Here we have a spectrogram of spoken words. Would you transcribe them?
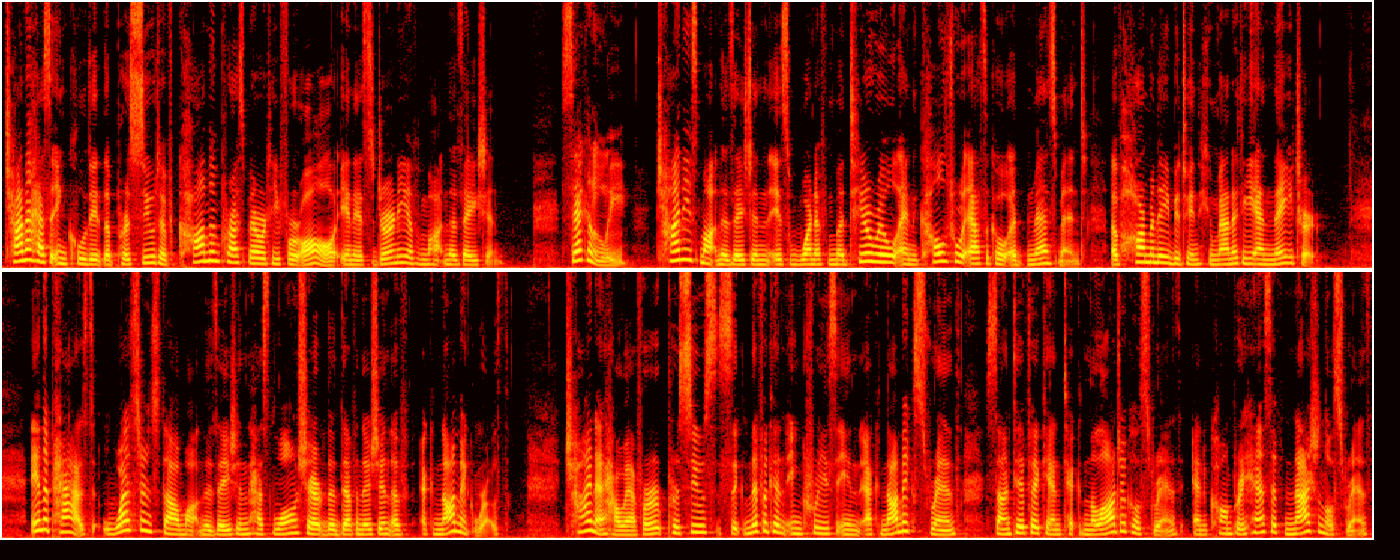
China has included the pursuit of common prosperity for all in its journey of modernization. Secondly, Chinese modernization is one of material and cultural ethical advancement of harmony between humanity and nature. In the past, Western style modernization has long shared the definition of economic growth. China, however, pursues significant increase in economic strength, scientific and technological strength, and comprehensive national strength,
